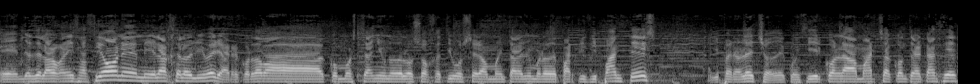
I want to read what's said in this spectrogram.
Eh, desde la organización, eh, Miguel Ángel Oliveria recordaba cómo este año uno de los objetivos era aumentar el número de participantes pero el hecho de coincidir con la marcha contra el cáncer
